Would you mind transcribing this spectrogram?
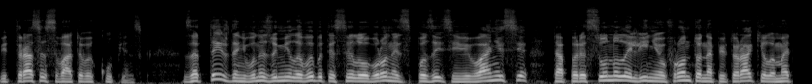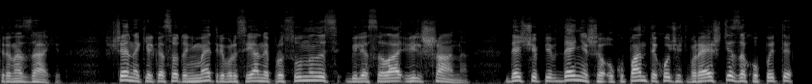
від траси Сватове-Куп'янськ. За тиждень вони зуміли вибити сили оборони з позицій в Іванівці та пересунули лінію фронту на півтора кілометри на захід. Ще на кілька сотень метрів росіяни просунулись біля села Вільшана. Дещо південніше окупанти хочуть врешті захопити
